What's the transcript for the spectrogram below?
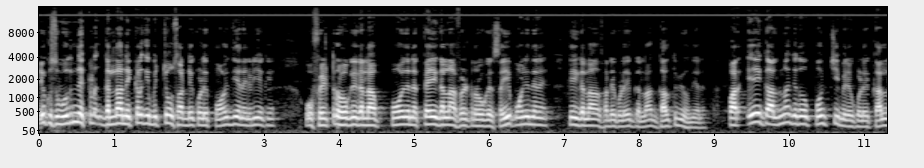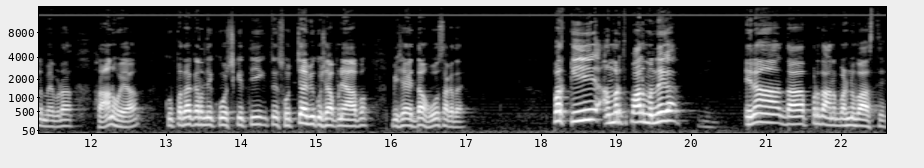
ਇਹ ਕੋਈ ਸਬੂਤ ਨਹੀਂ, ਨਿਕਲ, ਗੱਲਾਂ ਨਿਕਲ ਕੇ ਵਿੱਚੋਂ ਸਾਡੇ ਕੋਲੇ ਪਹੁੰਚਦੀਆਂ ਨੇ ਜਿਹੜੀਆਂ ਕਿ ਉਹ ਫਿਲਟਰ ਹੋ ਕੇ ਗੱਲਾਂ ਪਹੁੰਚਦੇ ਨੇ, ਕਈ ਗੱਲਾਂ ਫਿਲਟਰ ਹੋ ਕੇ ਸਹੀ ਪਹੁੰਚਦੇ ਨੇ, ਕਈ ਗੱਲਾਂ ਸਾਡੇ ਕੋਲੇ ਗੱਲਾਂ ਗਲਤ ਵੀ ਹੁੰਦੀਆਂ ਨੇ। ਪਰ ਇਹ ਗੱਲ ਨਾ ਜਦੋਂ ਪਹੁੰਚੀ ਮੇਰੇ ਕੋਲੇ ਕੱਲ ਮੈਂ ਬੜਾ ਹੈਰਾਨ ਹੋਇਆ, ਕੋਈ ਪਤਾ ਕਰਨ ਦੀ ਕੋਸ਼ਿਸ਼ ਕੀਤੀ ਤੇ ਸੋਚਿਆ ਵੀ ਕੁਝ ਆਪਣੇ ਆਪ ਵੀ ਸ਼ਾਇਦ ਇਦਾਂ ਹੋ ਸਕਦਾ ਪਰ ਕੀ ਅੰਮ੍ਰਿਤਪਾਲ ਮੰਨੇਗਾ? ਇਹਨਾਂ ਦਾ ਪ੍ਰਧਾਨ ਬਣਨ ਵਾਸਤੇ।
